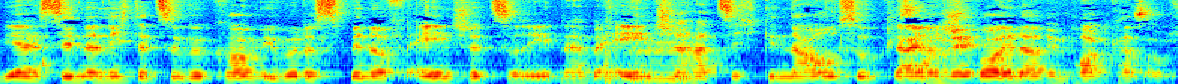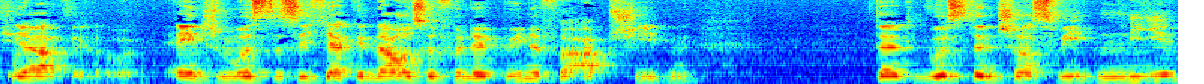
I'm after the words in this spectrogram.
Wir sind dann nicht dazu gekommen, über das Spin-off Angel zu reden. Aber Angel hat sich genauso, kleiner Spoiler, Im Podcast auch schon Ja. erzählt. Angel musste sich ja genauso von der Bühne verabschieden. Da wusste Joss Whedon nie,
